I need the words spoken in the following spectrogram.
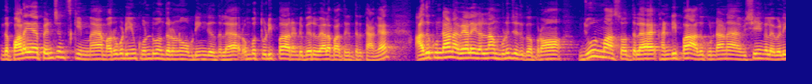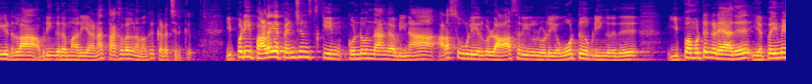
இந்த பழைய பென்ஷன் ஸ்கீமை மறுபடியும் கொண்டு வந்துடணும் அப்படிங்கிறதுல ரொம்ப துடிப்பாக ரெண்டு பேரும் வேலை பார்த்துக்கிட்டு இருக்காங்க. அதுக்குண்டான வேலைகள்லாம் முடிஞ்சதுக்கப்புறம் ஜூன் மாதத்தில் கண்டிப்பாக அதுக்குண்டான விஷயங்களை வெளியிடலாம் அப்படிங்கிற மாதிரியான தகவல் நமக்கு கிடச்சிருக்கு. இப்படி பழைய பென்ஷன் ஸ்கீம் கொண்டு வந்தாங்க அப்படின்னா அரசு ஊழியர்கள் ஆசிரியர்களுடைய ஓட்டு அப்படிங்கிறது இப்போ மட்டும் கிடையாது எப்பயுமே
